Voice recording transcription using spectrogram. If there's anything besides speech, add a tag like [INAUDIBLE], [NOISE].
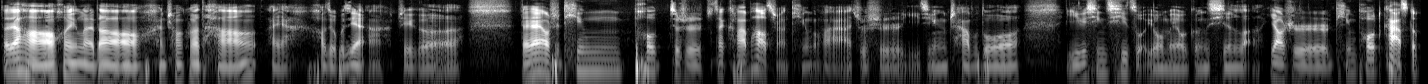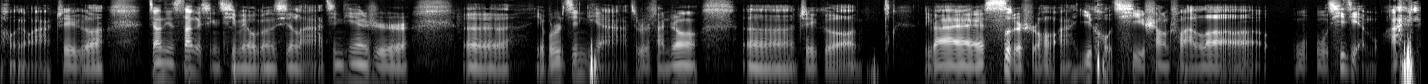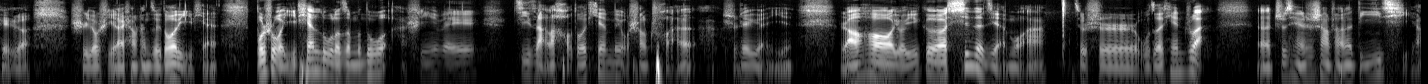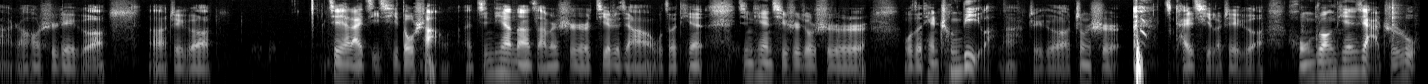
大家好，欢迎来到汉朝课堂。哎呀，好久不见啊！这个大家要是听 p o 就是在 Clubhouse 上听的话，就是已经差不多一个星期左右没有更新了。要是听 Podcast 的朋友啊，这个将近三个星期没有更新了啊。今天是，呃，也不是今天啊，就是反正，呃，这个礼拜四的时候啊，一口气上传了。五五期节目啊，[LAUGHS] 这个是有史以来上传最多的一天。不是我一天录了这么多啊，是因为积攒了好多天没有上传啊，是这个原因。然后有一个新的节目啊，就是《武则天传》，呃，之前是上传的第一期啊，然后是这个，呃，这个。接下来几期都上了。今天呢，咱们是接着讲武则天。今天其实就是武则天称帝了啊，这个正式开启了这个红装天下之路。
